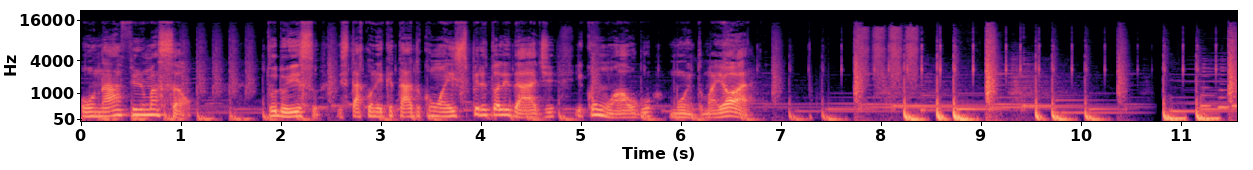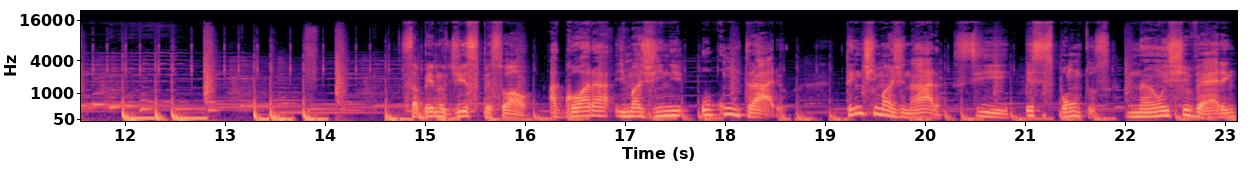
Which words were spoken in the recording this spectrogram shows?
ou na afirmação. Tudo isso está conectado com a espiritualidade e com algo muito maior. Sabendo disso, pessoal, agora imagine o contrário. Tente imaginar se esses pontos não estiverem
